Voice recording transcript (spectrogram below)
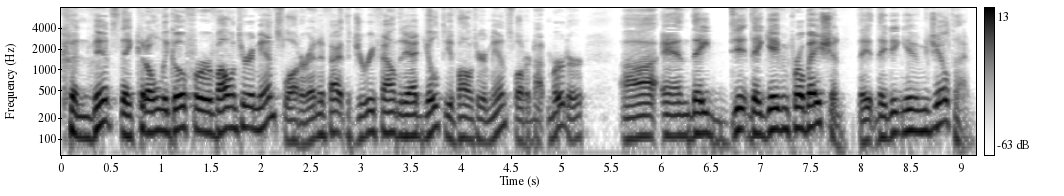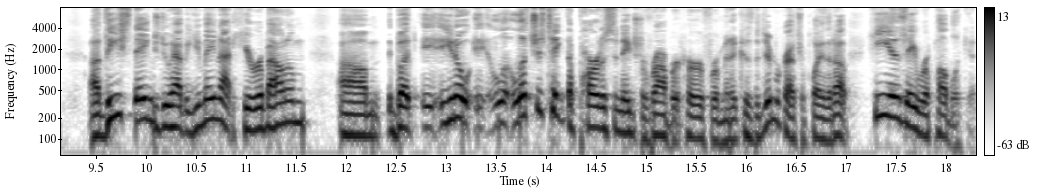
convinced they could only go for voluntary manslaughter. And in fact, the jury found the dad guilty of voluntary manslaughter, not murder. Uh, and they did they gave him probation. They they didn't give him jail time. Uh, these things do happen. You may not hear about them, um, but you know, let's just take the partisan nature of Robert Hur for a minute because the Democrats are playing that up. He is a Republican.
